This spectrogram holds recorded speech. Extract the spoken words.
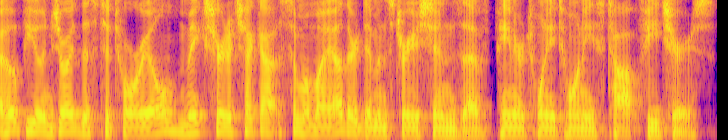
I hope you enjoyed this tutorial. Make sure to check out some of my other demonstrations of Painter 2020's top features.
